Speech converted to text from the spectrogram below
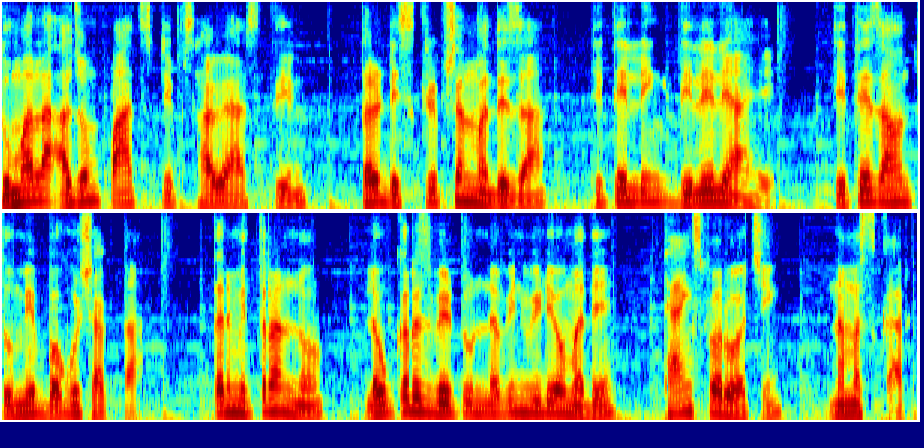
तुम्हाला अजून पाच टिप्स हव्या असतील तर डिस्क्रिप्शनमध्ये जा. तिथे लिंक दिलेली आहे. तिथे जाऊन तुम्ही बघू शकता. तर मित्रांनो लवकरच भेटू नवीन व्हिडिओमध्ये थँक्स फॉर वॉचिंग नमस्कार.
